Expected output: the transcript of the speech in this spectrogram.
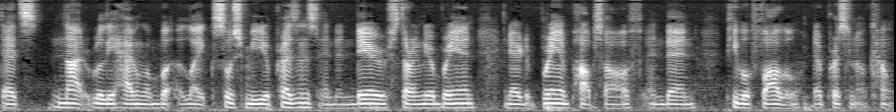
that's not really having a like social media presence, and then they're starting their brand, and their the brand pops off, and then people follow their personal account.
